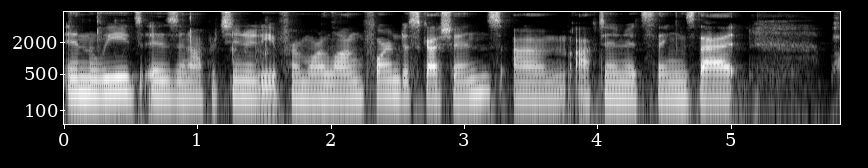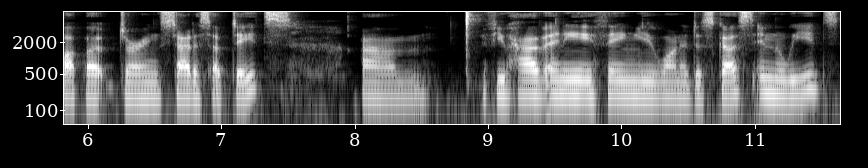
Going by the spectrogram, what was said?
In the Weeds is an opportunity for more long form discussions. Um, often it's things that pop up during status updates. Um, if you have anything you want to discuss in the weeds,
